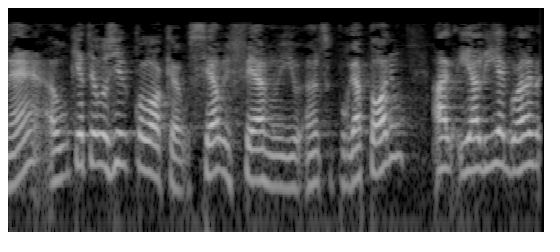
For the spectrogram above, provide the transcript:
Né? O que a teologia coloca, o céu, o inferno e antes o purgatório, a, e ali agora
